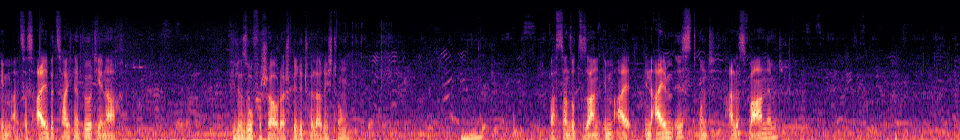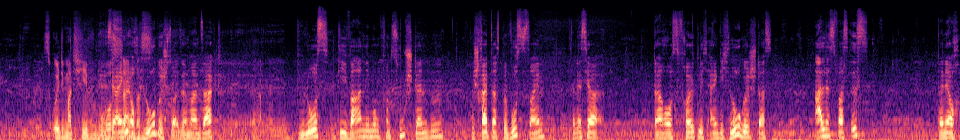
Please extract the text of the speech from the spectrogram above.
eben als das All bezeichnet wird, je nach philosophischer oder spiritueller Richtung. Mhm. Was dann sozusagen im All, in allem ist und alles wahrnimmt. Das ultimative Bewusstsein. Ja, ist ja eigentlich auch logisch so. Also wenn man sagt, bloß die Wahrnehmung von Zuständen beschreibt das Bewusstsein, dann ist ja daraus folglich eigentlich logisch, dass alles, was ist, dann ja auch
